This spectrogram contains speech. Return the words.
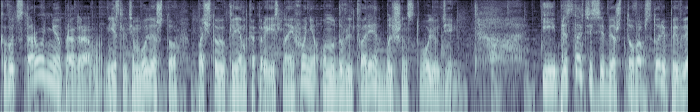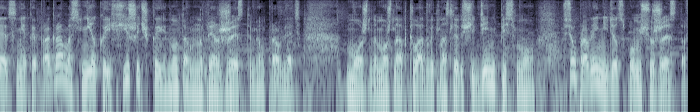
какую-то стороннюю программу, если тем более, что почтовый клиент, который есть на айфоне, он удовлетворяет большинство людей. И представьте себе, что в App Store появляется некая программа с некой фишечкой, ну там, например, жестами управлять можно. Можно откладывать на следующий день письмо. Все управление идет с помощью жестов.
